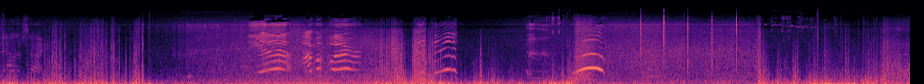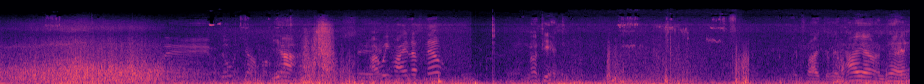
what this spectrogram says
The other side. Yeah, I'm a bird! Higher and then.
